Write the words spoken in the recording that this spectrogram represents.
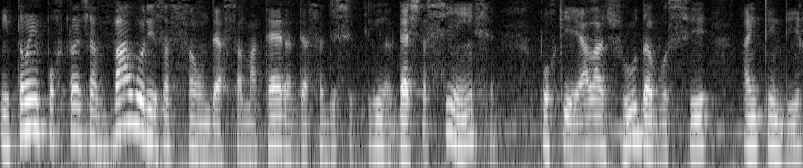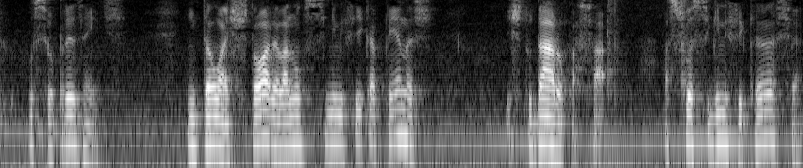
Então é importante a valorização dessa matéria, dessa disciplina, desta ciência, porque ela ajuda você a entender o seu presente. Então a história ela não significa apenas estudar o passado. A sua significância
